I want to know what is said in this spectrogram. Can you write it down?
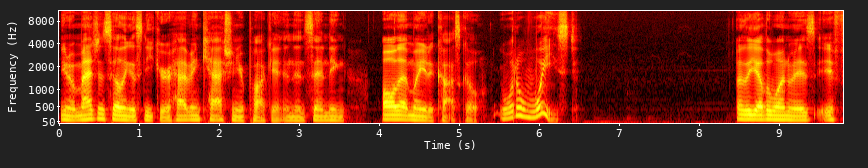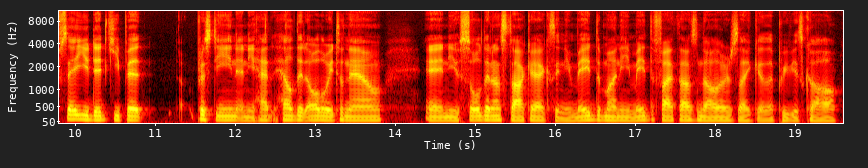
You know, imagine selling a sneaker, having cash in your pocket, and then sending all that money to Costco. What a waste. Or the other one was if, say, you did keep it pristine and you had held it all the way till now, and you sold it on StockX and you made the money, made the $5,000 like uh, the previous call,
